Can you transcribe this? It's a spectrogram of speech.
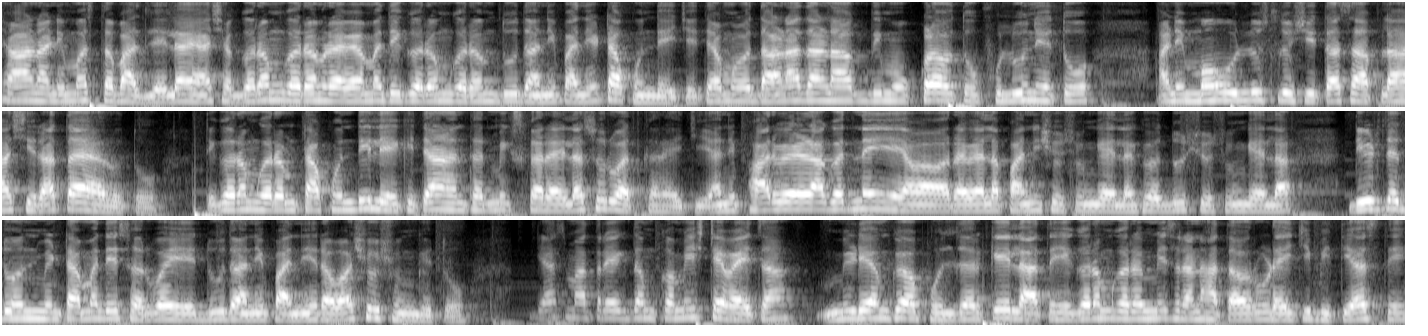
छान आणि मस्त भाजलेला आहे. अशा गरम गरम रव्यामध्ये गरम गरम दूध आणि पाणी टाकून द्यायचे. त्यामुळं दाणा दाणा अगदी मोकळा होतो फुलून येतो आणि मऊ लुसलुशीत असा आपला हा शिरा तयार होतो. ते गरम गरम टाकून दिले की त्यानंतर मिक्स करायला सुरुवात करायची. आणि फार वेळ लागत नाही रव्याला पाणी शोषून घ्यायला किंवा दूध शोषून घ्यायला. दीड ते दोन मिनटामध्ये सर्व हे दूध आणि पाणी रवा शोषून घेतो. गॅस मात्र एकदम कमीच ठेवायचा. मीडियम किंवा फुल जर केला तर हे गरम गरम मिश्रण हातावर उडायची भीती असते.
